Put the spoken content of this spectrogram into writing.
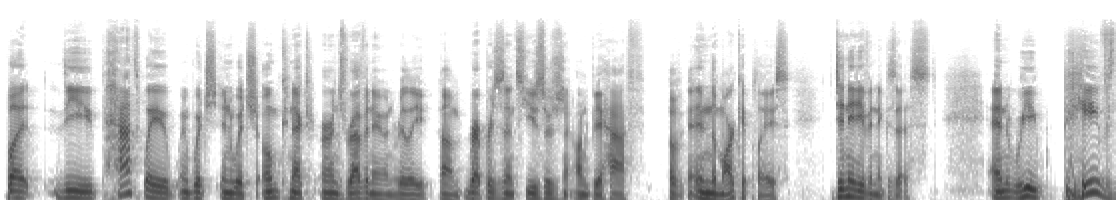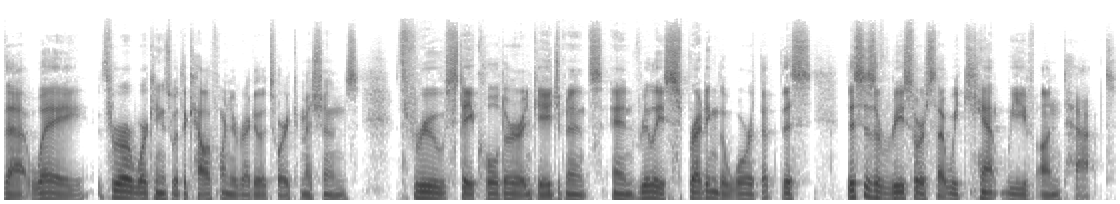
But the pathway in which in which Ohm Connect earns revenue and really um, represents users on behalf of in the marketplace didn't even exist. And we paved that way through our workings with the California regulatory commissions, through stakeholder engagements, and really spreading the word that this, this is a resource that we can't leave untapped.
